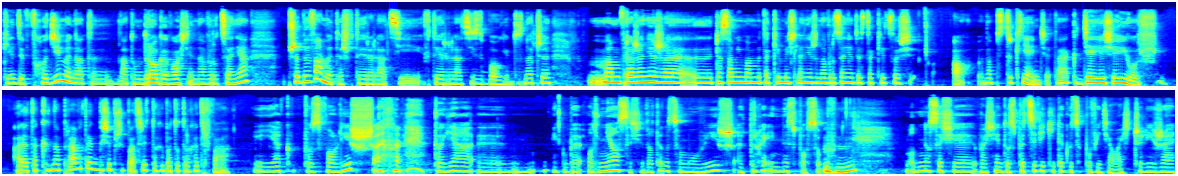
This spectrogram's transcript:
kiedy wchodzimy na, ten, na tą drogę właśnie nawrócenia, przebywamy też w tej relacji, w tej relacji z Bogiem. To znaczy, mam wrażenie, że y, czasami mamy takie myślenie, że nawrócenie to jest takie coś, o, na pstryknięcie, tak? Dzieje się już. Ale tak naprawdę, jakby się przypatrzeć, to chyba to trochę trwa. Jak pozwolisz, to ja y, jakby odniosę się do tego, co mówisz, w trochę inny sposób. Mhm. Odniosę się właśnie do specyfiki tego, co powiedziałaś, czyli że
